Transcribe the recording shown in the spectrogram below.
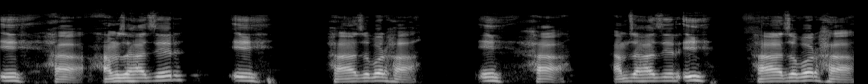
ইহ, হা। হামজা হাজের ইহ, হা জবর হা। ইহ, হা। হামজা হাজের ইহ, হা জবর হা।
